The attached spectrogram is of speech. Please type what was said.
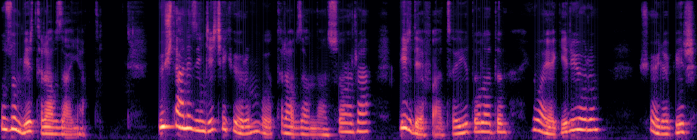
uzun bir trabzan yaptım. 3 tane zincir çekiyorum bu trabzandan sonra bir defa tığı doladım yuvaya giriyorum şöyle bir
